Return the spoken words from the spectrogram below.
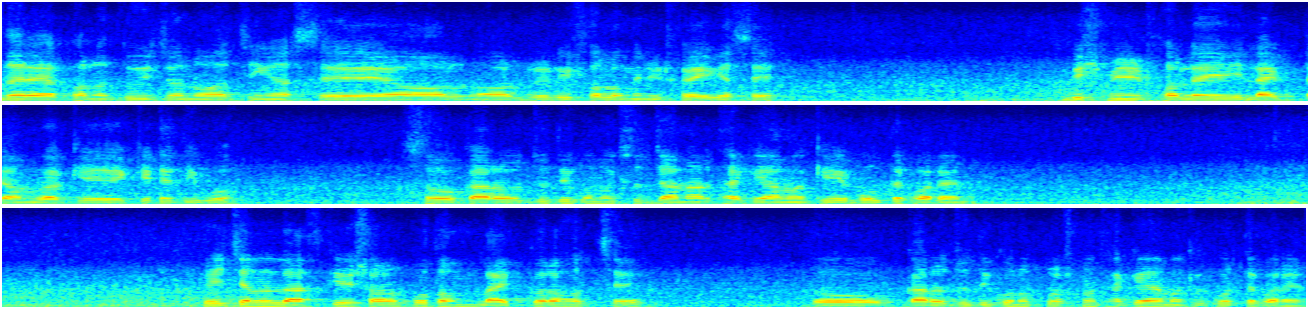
আমাদের এখনও দুইজন ওয়াচিং আছে অলরেডি ষোলো মিনিট হয়ে গেছে। বিশ মিনিট হলে এই লাইভটা আমরাকে কেটে দিব। সো কারও যদি কোনো কিছু জানার থাকে আমাকে বলতে পারেন। এই চ্যানেলে আজকে সর্বপ্রথম লাইভ করা হচ্ছে। তো, কারও যদি কোনো প্রশ্ন থাকে আমাকে করতে পারেন।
